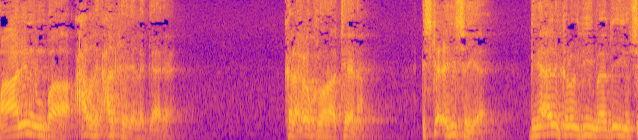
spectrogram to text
Maalin unbaa xalkeeda la gaaraa kala xoog roonaateena iska celisayaa bini aadan kaloo idin yimaado iyo si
